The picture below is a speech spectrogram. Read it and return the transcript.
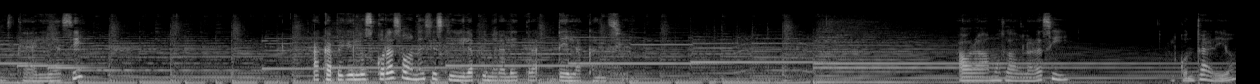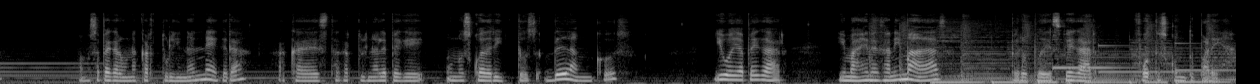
nos quedaría así. Acá pegué los corazones y escribí la primera letra de la canción. Ahora vamos a doblar así, al contrario, vamos a pegar una cartulina negra. Acá de esta cartulina le pegué unos cuadritos blancos y voy a pegar imágenes animadas, pero puedes pegar fotos con tu pareja.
